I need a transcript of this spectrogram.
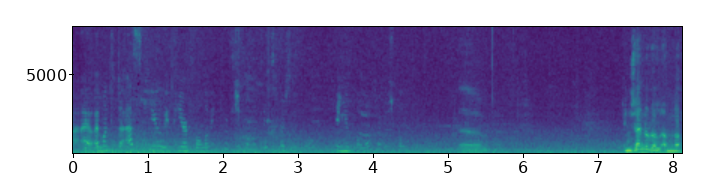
I, I wanted to ask you if you're following Turkish politics first of all. Can you follow Turkish politics? Um, in general, I'm not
